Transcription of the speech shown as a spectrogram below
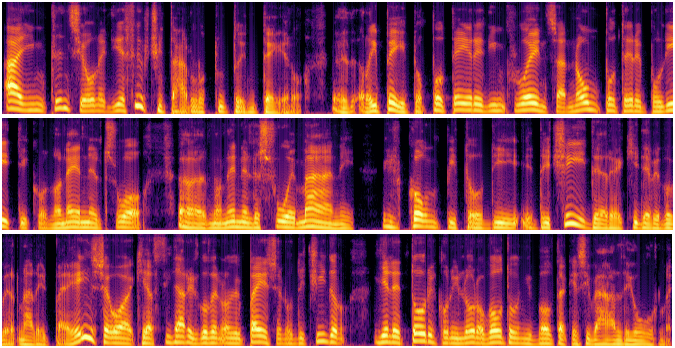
ha intenzione di esercitarlo tutto intero. Eh, ripeto, potere di influenza, non potere politico, non è, nel suo, eh, non è nelle sue mani il compito di decidere chi deve governare il paese o a chi affidare il governo del paese lo decidono gli elettori con il loro voto ogni volta che si va alle urne.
